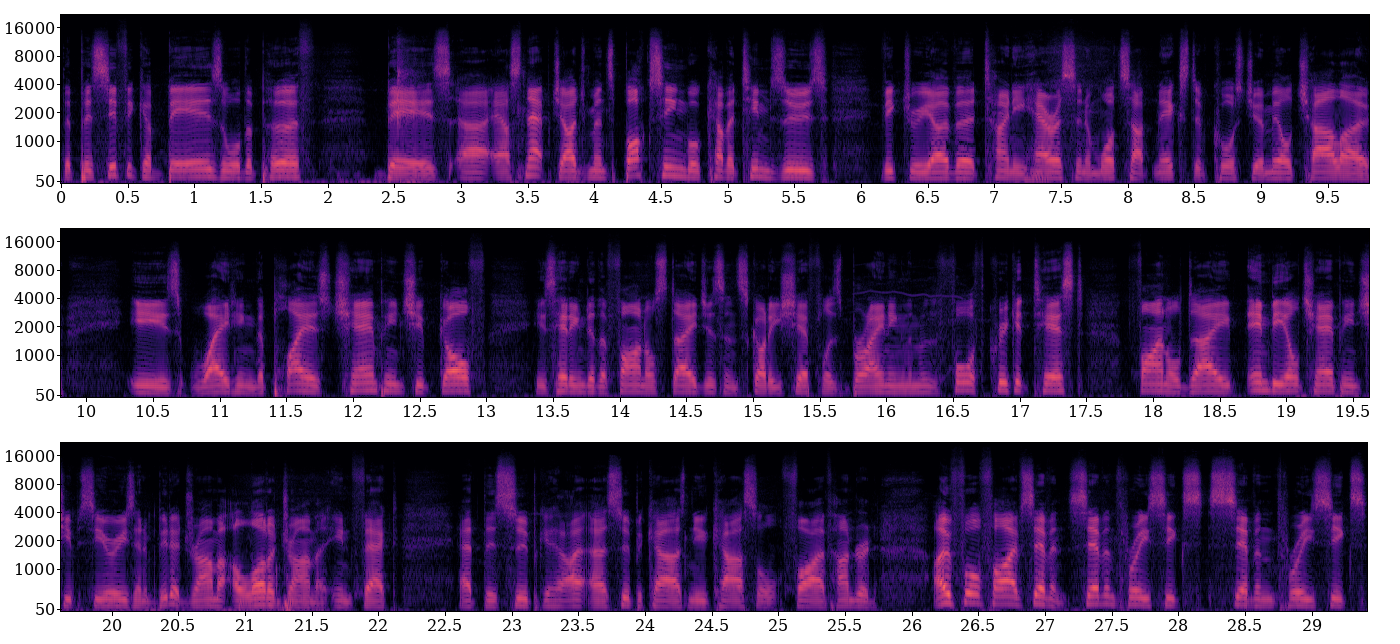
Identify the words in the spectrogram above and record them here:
the Pacifica Bears or the Perth Bears. Uh, our snap judgments. Boxing, will cover Tim Tszyu's victory over Tony Harrison. And what's up next? Of course, Jermell Charlo is waiting. The Players' Championship Golf is heading to the final stages, and Scotty Scheffler's braining them. The fourth cricket test, final day, NBL Championship Series, and a bit of drama, a lot of drama, in fact, at the Supercar, uh, Supercars Newcastle 500. 0457 736 736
